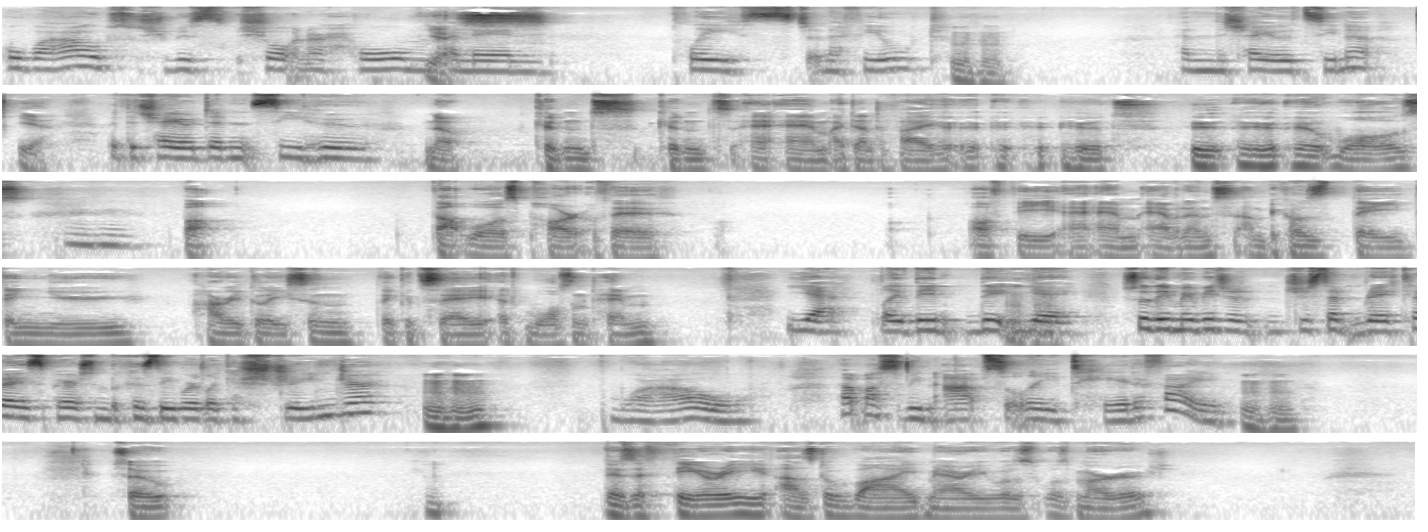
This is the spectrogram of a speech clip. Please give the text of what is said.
Oh wow! So she was shot in her home Yes. and then placed in a field, Mm-hmm. and the child seen it, Yeah. but the child didn't see who. No, couldn't couldn't um identify who who, who it who, who, who it was, but that was part of the of the um evidence, and because they they knew Harry Gleeson, they could say it wasn't him. Yeah, like they, they yeah. So they maybe ju- just didn't recognize the person because they were like a stranger. Mm-hmm. Wow, that must have been absolutely terrifying. So there's a theory as to why Mary was was murdered,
